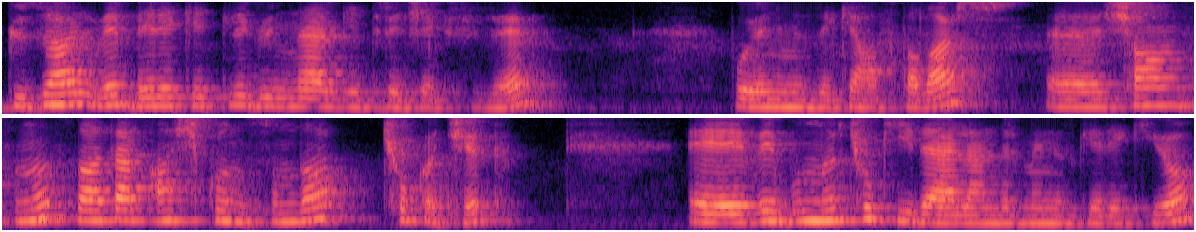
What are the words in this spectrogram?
güzel ve bereketli günler getirecek size bu önümüzdeki haftalar. E, şansınız zaten aşk konusunda çok açık e, ve bunları çok iyi değerlendirmeniz gerekiyor.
